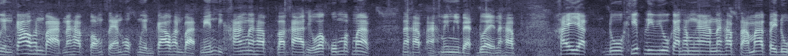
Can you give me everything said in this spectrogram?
269,000 บาทนะครับ 269,000 บาทเน้นอีกครั้งนะครับ ราคาถือว่าคุ้มมากๆ นะครับอะไม่มีแบตด้วยนะครับ ใครอยากดูคลิปรีวิวการทำงานนะครับ สามารถไปดู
